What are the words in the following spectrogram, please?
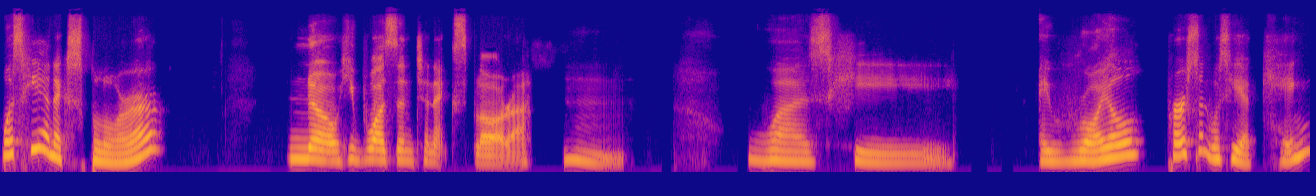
Was he an explorer? No, he wasn't an explorer. Hmm. Was he a royal person? Was he a king?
